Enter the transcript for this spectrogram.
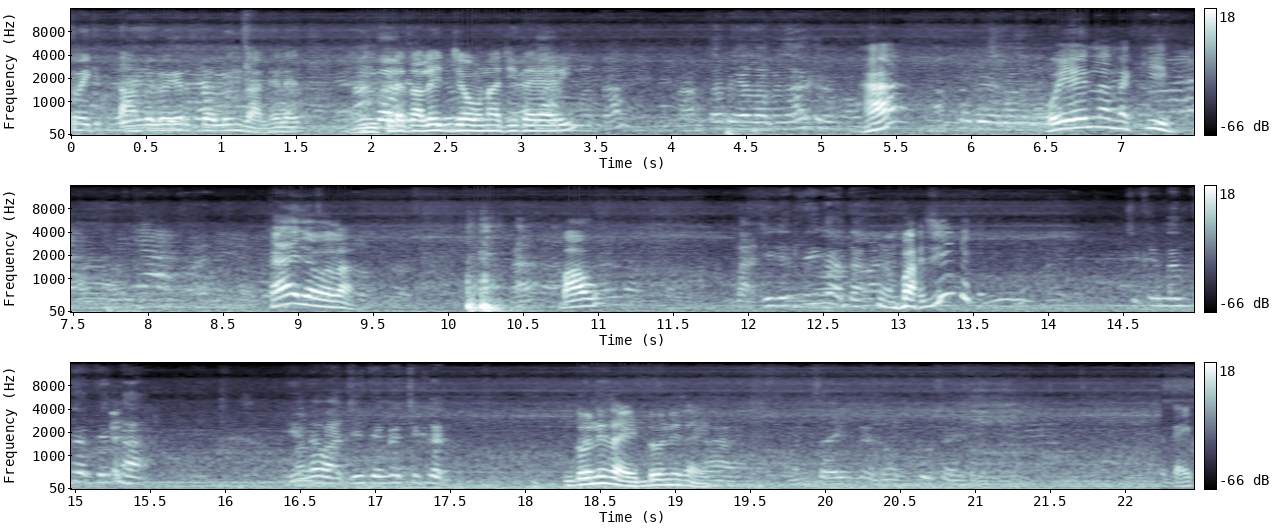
मस्तपैकी तांदूळ वगैरे तळून झालेले आहेत. इकडे चालू आहे जेवणाची तयारी. हा? हो येईल ना नक्की. काय जेवायला? भाऊ? भाजी घेतली का आता? भाजी? चिकन नंतर ते का याला भाजी त्यांना चिकन. दोन्ही साईड दोन्ही साईड काहीच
